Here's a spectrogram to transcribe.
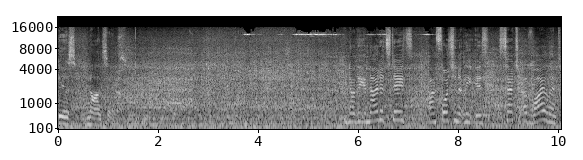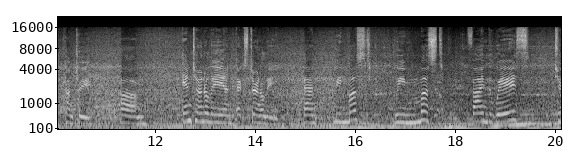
this nonsense. You know the united states unfortunately is such a violent country um, internally and externally. And we must, we must find the ways to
